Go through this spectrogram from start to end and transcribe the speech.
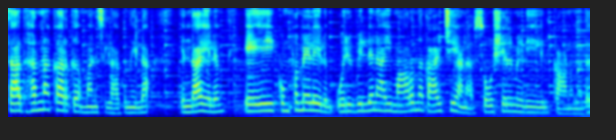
സാധാരണക്കാർക്ക് മനസ്സിലാകുന്നില്ല. എന്തായാലും എ ഐ കുംഭമേളയിലും ഒരു വില്ലനായി മാറുന്ന കാഴ്ചയാണ് സോഷ്യൽ മീഡിയയിൽ കാണുന്നത്.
